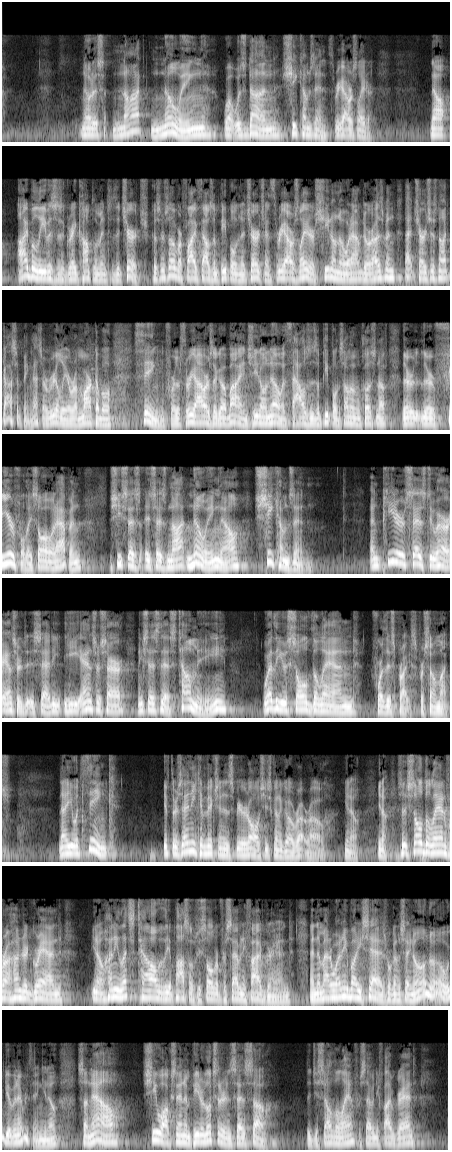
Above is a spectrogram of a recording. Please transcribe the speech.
notice, not knowing what was done, she comes in three hours later. Now, I believe this is a great compliment to the church because there's over 5,000 people in the church, and three hours later, she don't know what happened to her husband. That church is not gossiping. That's a really a remarkable thing for three hours to go by, and she don't know, and thousands of people, and some of them close enough, they're they're fearful. They saw what happened. She says it says not knowing. Now she comes in. And Peter says to her, answered, said, he, he answers her, and he says this Tell me whether you sold the land for this price, for so much. Now, you would think if there's any conviction in the spirit at all, she's going to go rut row, you know. You know, so sold the land for a hundred grand. You know, honey, let's tell the apostles we sold it for 75 grand. And no matter what anybody says, we're going to say, no, no, we're giving everything, you know. So now she walks in and Peter looks at her and says, So, did you sell the land for 75 grand?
